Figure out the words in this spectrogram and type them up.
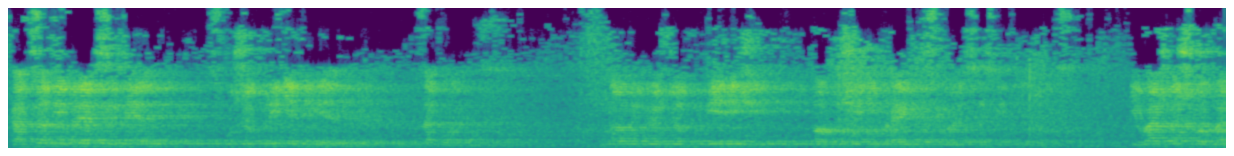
В конце ноября в связи с уже принятыми законами мной утвержден перечень поручений правительства Российской. И важно, чтобы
